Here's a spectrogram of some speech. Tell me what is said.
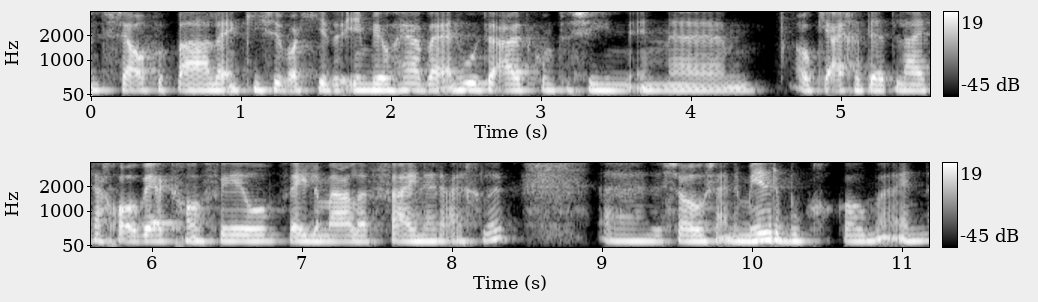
100% zelf bepalen en kiezen wat je erin wil hebben en hoe het eruit komt te zien. En uh, ook je eigen deadlines. Daar gewoon, werkt gewoon veel, vele malen fijner eigenlijk. Uh, dus zo zijn er meerdere boeken gekomen. En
